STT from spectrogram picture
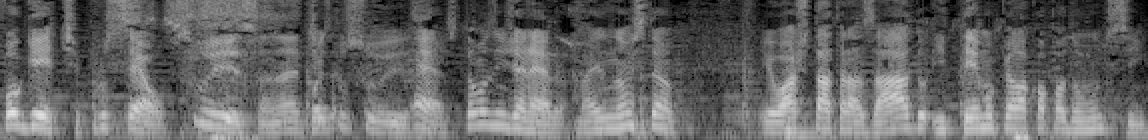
foguete pro céu. Suíça, né? Coisa- Tipo Suíça. É, estamos em Genebra, mas não estamos. Eu acho que tá atrasado e temo pela Copa do Mundo sim.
